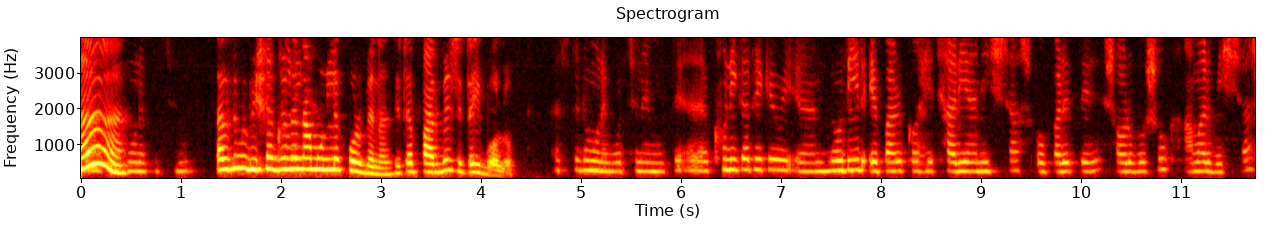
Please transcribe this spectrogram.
হ্যাঁ। মনে পড়ছে না। তাহলে তুমি বিসর্জনের নাম উল্লেখ করবে না যেটা পারবে সেটাই বলো। আসলে মনে পড়ছে না এই মুহূর্তে খনিকা থেকে ওই নদীর এপার কহে ছাড়িয়া নিঃশ্বাস ওপারেতে সর্বসুখ আমার বিশ্বাস।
